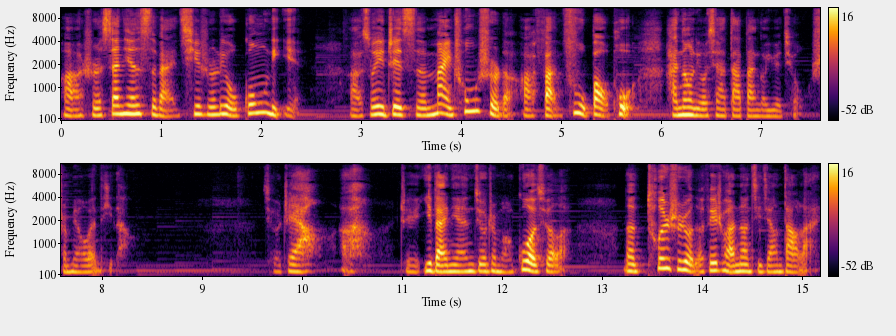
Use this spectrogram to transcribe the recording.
啊，是三千四百七十六公里啊，所以这次脉冲式的啊反复爆破，还能留下大半个月球是没有问题的。就这样啊。这一百年就这么过去了，那吞食者的飞船呢即将到来，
